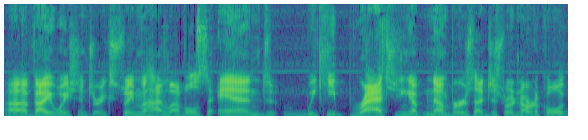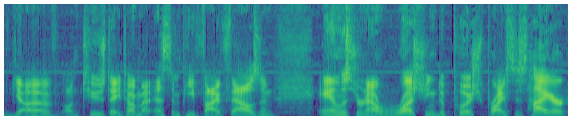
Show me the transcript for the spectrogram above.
Uh, valuations are extremely high levels, and we keep ratcheting up numbers. I just wrote an article uh, on Tuesday talking about S&P 5000. Analysts are now rushing to push prices higher,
